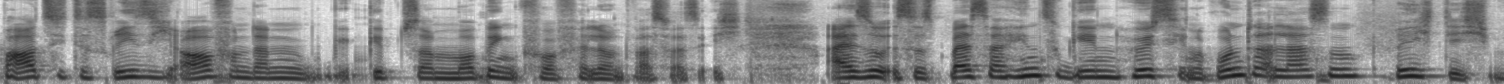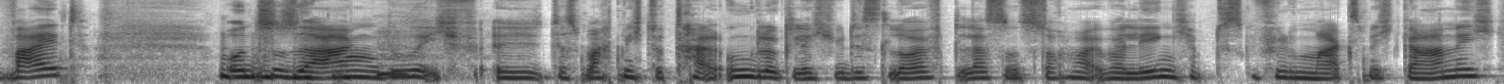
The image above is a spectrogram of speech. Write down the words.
baut sich das riesig auf und dann gibt es dann Mobbingvorfälle und was weiß ich. Also ist es besser hinzugehen, Höschen runterlassen, richtig weit und zu sagen, du, ich, äh, das macht mich total unglücklich, wie das läuft. Lass uns doch mal überlegen. Ich habe das Gefühl, du magst mich gar nicht.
